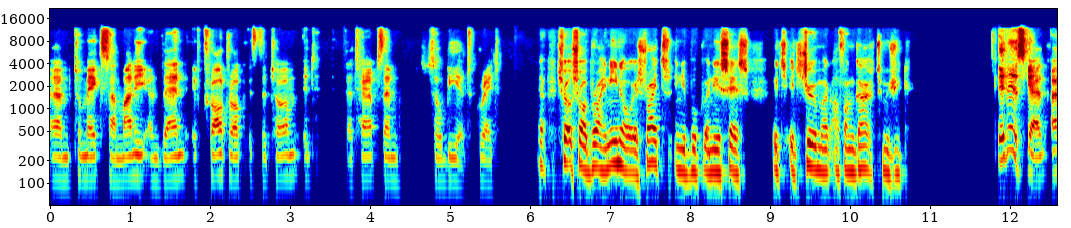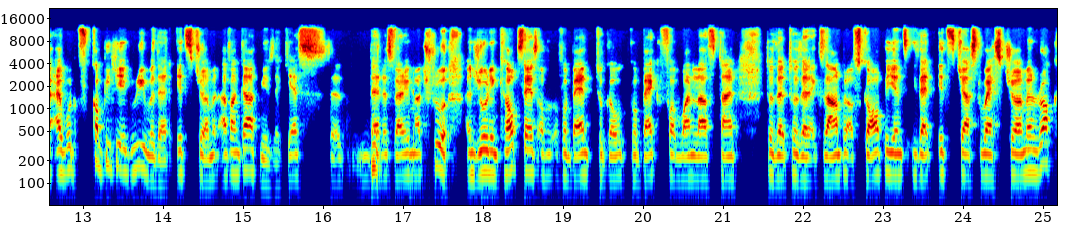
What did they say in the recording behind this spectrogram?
um, to make some money. And then if Krautrock is the term it that helps them, so be it. Great. Yeah, so so Brian Eno is right in the book when he says it's it's German avant-garde music. It is, yeah. I, I, would completely agree with that. It's German avant-garde music. Yes, that, that is very much true. And Julian Cope says of, of, a band to go go back for one last time to that to that example of Scorpions that it's just West German rock.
